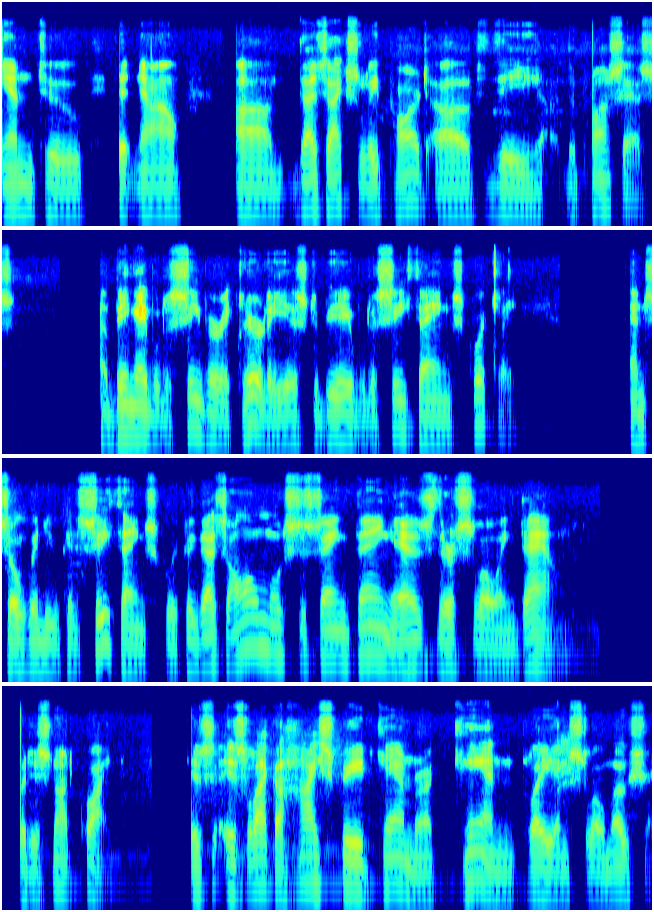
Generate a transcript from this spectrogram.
into that now um, that's actually part of the the process of being able to see very clearly is to be able to see things quickly and so when you can see things quickly that's almost the same thing as they're slowing down but it's not quite it's, it's like a high speed camera can play in slow motion,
